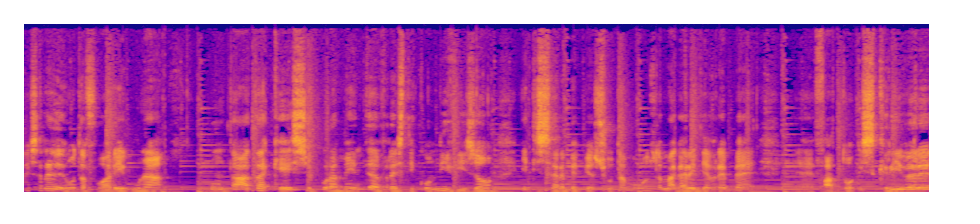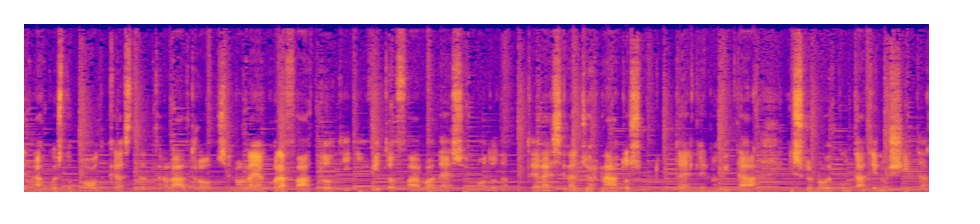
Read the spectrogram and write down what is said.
e sarebbe venuta fuori una puntata che sicuramente avresti condiviso e ti sarebbe piaciuta molto e magari ti avrebbe eh, fatto iscrivere a questo podcast. Tra l'altro se non l'hai ancora fatto ti invito a farlo adesso in modo da poter essere aggiornato su tutte le novità e sulle nuove puntate in uscita,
